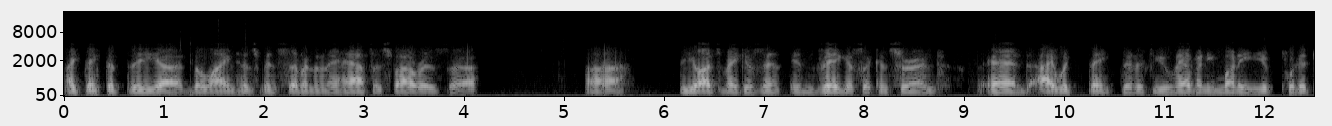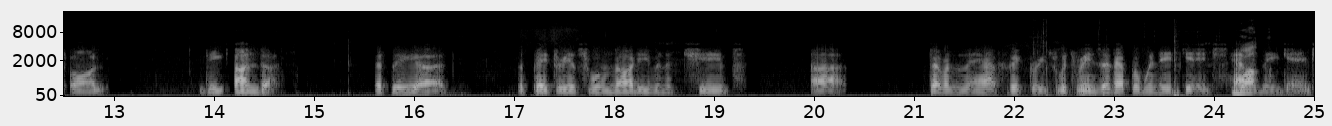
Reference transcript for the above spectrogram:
I think that the uh, the line has been seven and a half as far as uh, uh, the odds makers in, in Vegas are concerned. And I would think that if you have any money, you put it on the under. That the uh, the Patriots will not even achieve uh, seven and a half victories, which means they'd have to win eight games, half Well, of the games.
